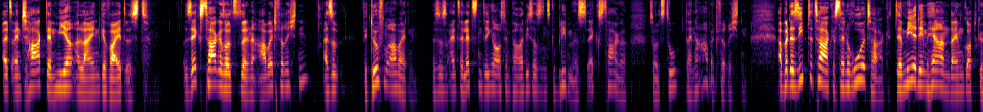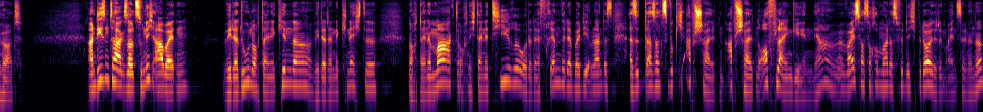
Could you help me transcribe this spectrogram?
als ein Tag, der mir allein geweiht ist. Sechs Tage sollst du deine Arbeit verrichten. Also wir dürfen arbeiten. Das ist eines der letzten Dinge aus dem Paradies, das uns geblieben ist. Sechs Tage sollst du deine Arbeit verrichten. Aber der siebte Tag ist ein Ruhetag, der mir, dem Herrn, deinem Gott gehört. An diesem Tag sollst du nicht arbeiten, weder du noch deine Kinder, weder deine Knechte, noch deine Magd, auch nicht deine Tiere oder der Fremde, der bei dir im Land ist. Also da sollst du wirklich abschalten, abschalten, offline gehen. Ja, weiß, was auch immer das für dich bedeutet im Einzelnen. Ne?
